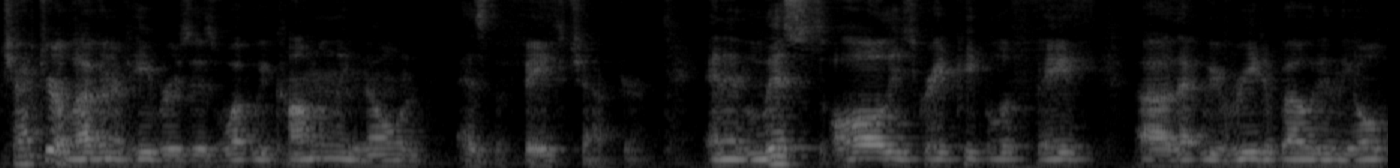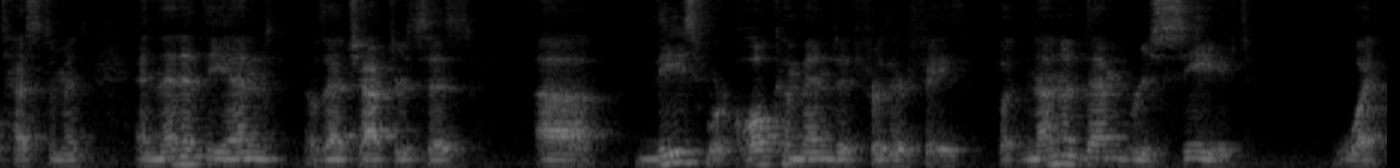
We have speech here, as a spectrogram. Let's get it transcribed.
chapter 11 of Hebrews is what we commonly known as the faith chapter. And it lists all these great people of faith uh, that we read about in the Old Testament. And then at the end of that chapter, it says, uh, These were all commended for their faith, but none of them received what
